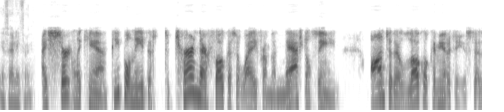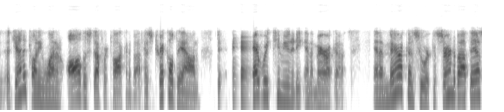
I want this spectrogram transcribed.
if anything? I certainly can. People need to to turn their focus away from the national scene onto their local communities. Agenda 21 and all the stuff we're talking about has trickled down to every community in America. And Americans who are concerned about this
